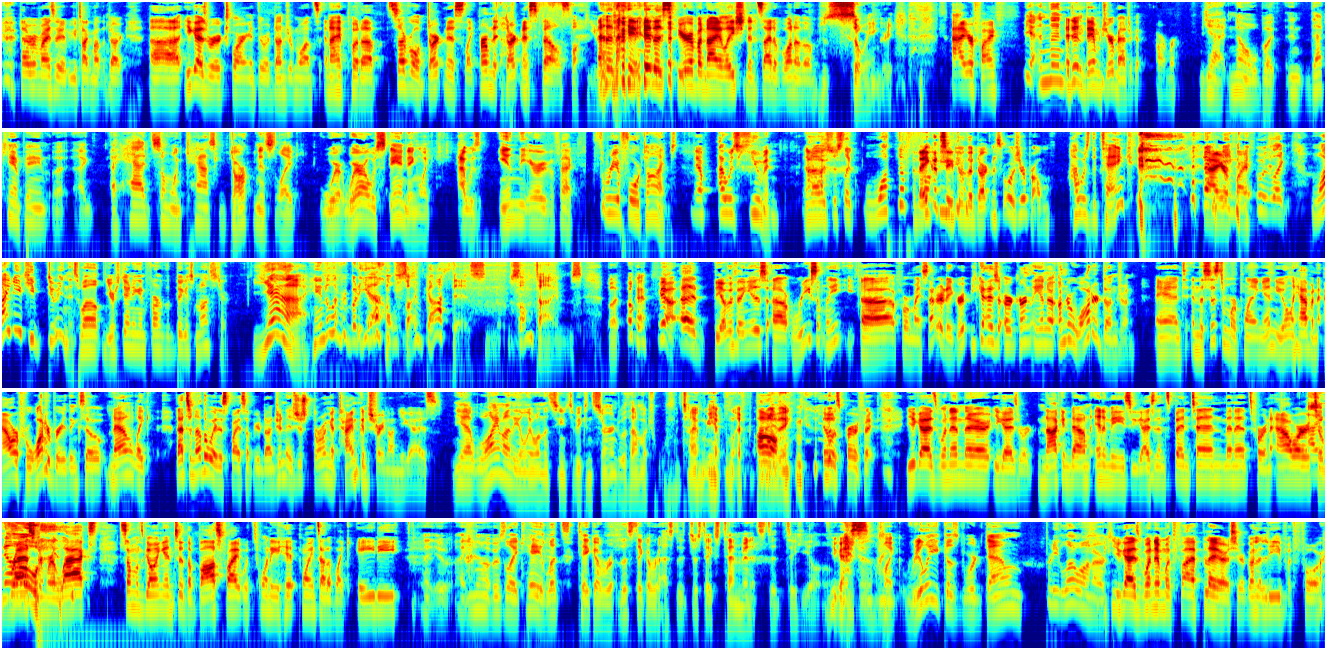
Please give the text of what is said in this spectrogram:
that reminds me of you talking about the dark. Uh, you guys were exploring it through a dungeon once, and I put up several darkness, like permanent darkness spells. Fuck you. And then I hit a sphere of annihilation inside of one of them. Just so angry. Ah, you're fine. Yeah, and then It didn't damage your magic armor. Yeah, no, but in that campaign, uh, I I had someone cast darkness like where where I was standing, like I was in the area of effect three or four times. Yep. I was human, and I was just like, "What the?" They could see you through the darkness. What was your problem? I was the tank. Ah, you're fine. It was like, why do you keep doing this? Well, you're standing in front of the biggest monster. Yeah, handle everybody else. I've got this. Sometimes, but okay. Yeah. Uh, the other thing is, uh, recently, uh, for my Saturday group, you guys are currently in an underwater dungeon. And in the system we're playing in, you only have an hour for water breathing. So now, like, that's another way to spice up your dungeon is just throwing a time constraint on you guys. Yeah, why am I the only one that seems to be concerned with how much time we have left Oh. It was perfect. you guys went in there. You guys were knocking down enemies. You guys didn't spend 10 minutes for an hour to rest and relax. Someone's going into the boss fight with 20 hit points out of like 80. I, I know it was like, hey, let's take a re- let's take a rest. It just takes ten minutes to, to heal. You guys- And I'm like, really? Because we're down pretty low on our. You guys went in with five players. You're going to leave with four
